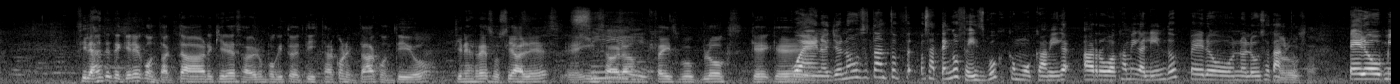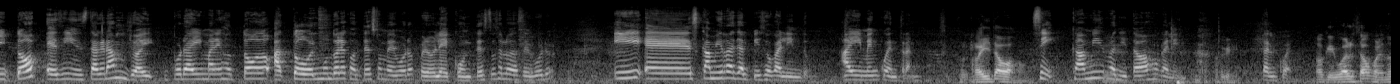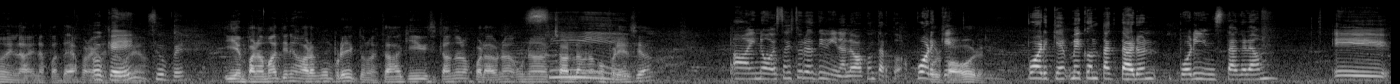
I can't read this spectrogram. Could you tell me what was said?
Si la gente te quiere contactar, quiere saber un poquito de ti, estar conectada contigo, tienes redes sociales, eh, Sí. Instagram, Facebook, blogs, que, que- Bueno, yo no uso tanto, o sea, tengo Facebook como camiga, arroba camigalindo, pero no lo uso tanto. lo usas. Pero mi top es Instagram, yo ahí, por ahí manejo todo, a todo el mundo le contesto, me demoro, pero le contesto, se lo aseguro. Y es Cami Raya Piso Galindo, ahí me encuentran. Rayita abajo. Sí, Cami Rayita Bajo Galindo, Ok. tal cual. Ok, igual lo estamos poniendo en, la- en las pantallas para que Ok, súper. Y en Panamá tienes ahora un proyecto, ¿no? Estás aquí visitándonos para una, una Sí. charla, una conferencia. Ay, no, esta historia es divina, la voy a contar toda. ¿Por, Por qué? favor. Porque me contactaron por Instagram eh,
